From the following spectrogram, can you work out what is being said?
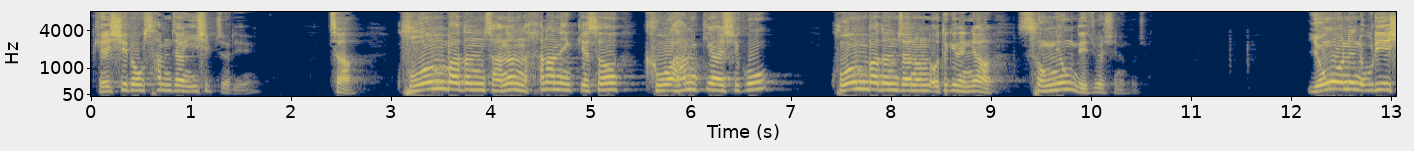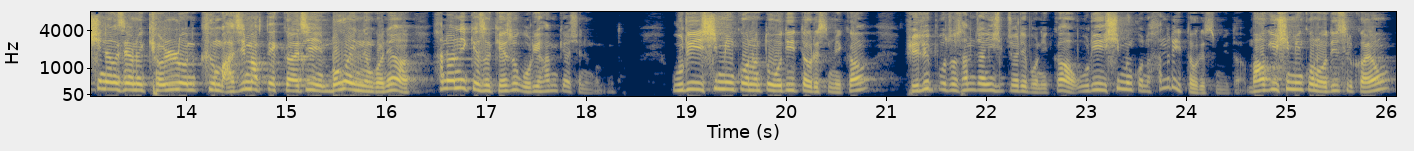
계시록 3장 20절이에요. 자, 구원받은 자는 하나님께서 그와 함께 하시고 구원받은 자는 어떻게 되냐? 성령 내주하시는 거죠. 영원은 우리 신앙 생활의 결론 그 마지막 때까지 뭐가 있는 거냐? 하나님께서 계속 우리 함께 하시는 겁니다. 우리 시민권은 또 어디 있다고 그랬습니까? 빌립보서 3장 20절에 보니까 우리 시민권은 하늘에 있다고 그랬습니다. 마귀 시민권은 어디 있을까요?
